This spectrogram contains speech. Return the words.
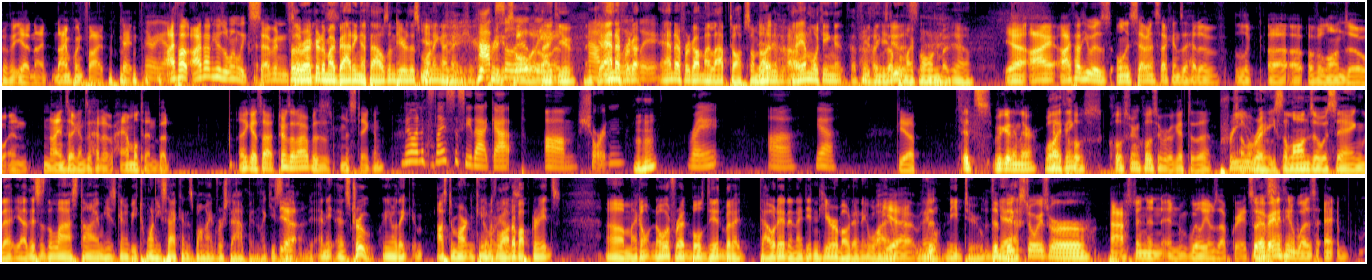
Don't Yeah, nine, nine point five. Okay. There we go. I thought I thought he was only like seven. For the record, am I batting a thousand here this Yeah, morning? I think. you're pretty solid Absolutely. Thank you, thank you. And I forgot, Absolutely. and I forgot my laptop, so I'm not. Yeah, even, how- I am looking at a few how do things you up do on my this? phone, but yeah. Yeah, I I thought he was only seven seconds ahead of look uh, uh, of Alonso and nine seconds ahead of Hamilton, but I guess that turns out I was mistaken. No, and it's nice to see that gap um shorten, Mm-hmm. right? Uh yeah. Yeah, it's we're getting there. Well, Get I think- close, closer and closer. We'll get to the Pre-race, Alonso was saying that yeah, this is the last time he's going to be 20 seconds behind Verstappen, like he said. Yeah. and, it, and it's true. You know, they Aston Martin came Oh, with a lot yes. of upgrades. Um, I don't know if Red Bull did, but I doubt it, and I didn't hear about any. Why? Yeah, they the- don't need to. the yet. big stories were Aston and, and Williams upgrades. So if anything, it was uh,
